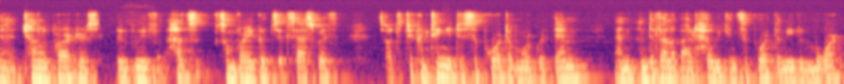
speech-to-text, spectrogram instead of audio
uh, channel partners we've had some very good success with. So to continue to support and work with them and, and develop out how we can support them even more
